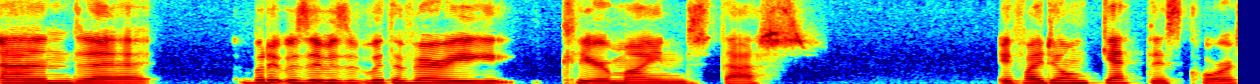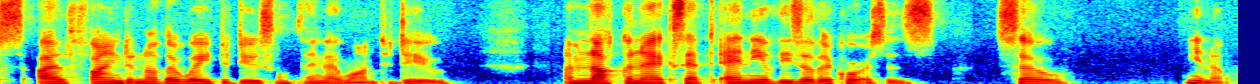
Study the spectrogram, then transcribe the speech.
and, uh, but it was, it was with a very clear mind that if I don't get this course, I'll find another way to do something I want to do. I'm not going to accept any of these other courses. So, you know,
